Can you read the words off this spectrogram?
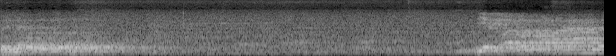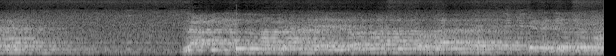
primero de Dios. Y el valor más grande, la virtud más grande, el don más importante que de Dios hemos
